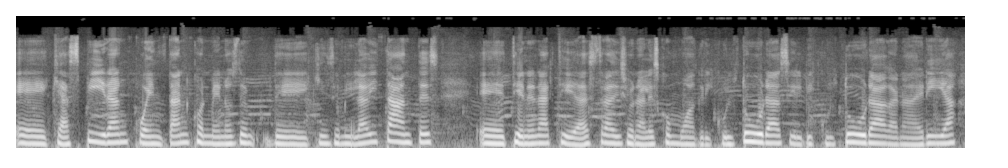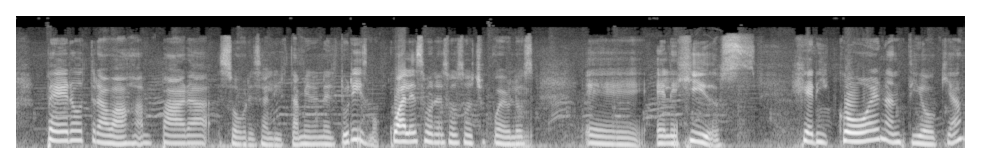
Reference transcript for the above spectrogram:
eh, que aspiran cuentan con menos de, de 15 mil habitantes, eh, tienen actividades tradicionales como agricultura, silvicultura, ganadería, pero trabajan para sobresalir también en el turismo. ¿Cuáles son esos ocho pueblos eh, elegidos? Jericó en Antioquia,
